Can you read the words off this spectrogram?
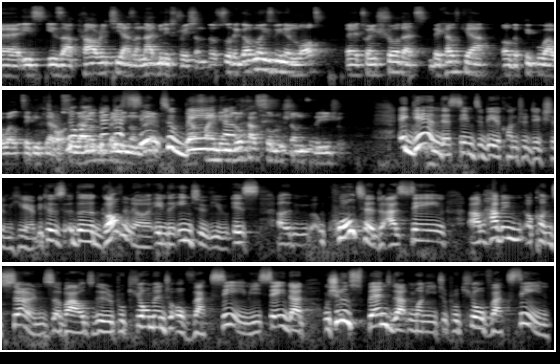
uh, is, is a priority as an administration. So the governor is doing a lot uh, to ensure that the healthcare of the people are well taken care of. So no, we are not depending on them. To be, we are finding uh, local solution to the issue. Again, there seemed to be a contradiction here because the governor in the interview is um, quoted as saying, um, having uh, concerns about the procurement of vaccine. He's saying that we shouldn't spend that money to procure vaccine.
